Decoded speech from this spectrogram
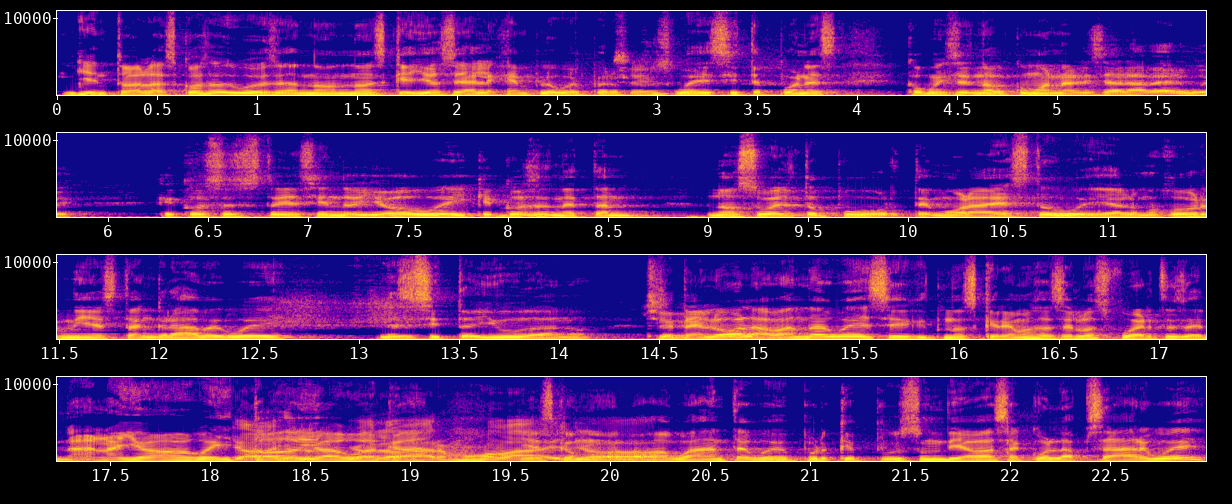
Y en todas las cosas, güey. O sea, no, no es que yo sea el ejemplo, güey. Pero Sí. pues, güey, si te pones, como dices, ¿no? Como analizar, a ver, güey. ¿Qué cosas estoy haciendo yo, güey? ¿Qué cosas neta no suelto por temor a esto, güey? A lo mejor ni es tan grave, güey. Necesito ayuda, ¿no? Que también luego la banda, güey, se- nos queremos hacer los fuertes de, no, no, yo, güey, Yo- todo yo- yo, hago yo lo acá. armo, va, y es como, yo. no aguanta, güey, porque pues un día vas a colapsar, güey,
